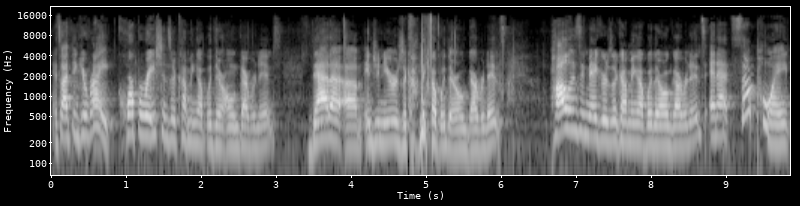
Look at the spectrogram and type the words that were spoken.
And so I think you're right. Corporations are coming up with their own governance. Data um, engineers are coming up with their own governance policymakers are coming up with their own governance. And at some point,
